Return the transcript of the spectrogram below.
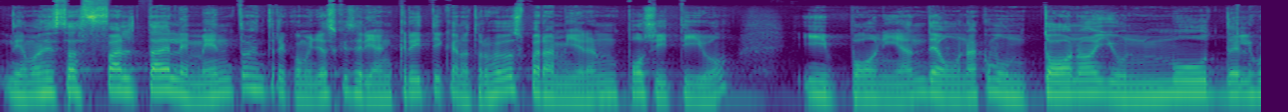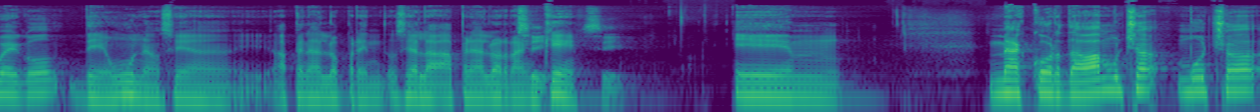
digamos, esta falta de elementos, entre comillas, que serían crítica en otros juegos, para mí eran un positivo y ponían de una como un tono y un mood del juego de una, o sea, apenas lo, prend o sea, apenas lo arranqué. Sí, em, me acordaba mucho, mucho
